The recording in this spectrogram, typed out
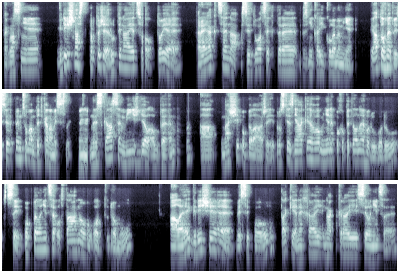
tak vlastně, když nás, protože rutina je co? To je reakce na situace, které vznikají kolem mě. Já to hned vysvětlím, co mám teďka na mysli. Mhm. Dneska jsem výjížděl autem a naši popeláři prostě z nějakého mně nepochopitelného důvodu si popelnice odtáhnou od domu ale když je vysypou, tak je nechají na kraji silnice.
